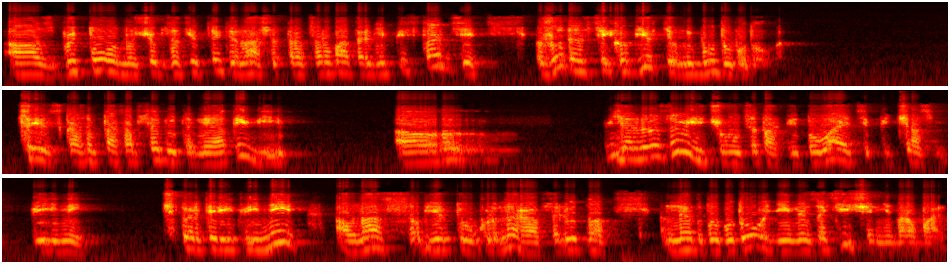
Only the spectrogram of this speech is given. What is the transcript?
а, з бетону, щоб захистити наші трансформаторні підстанції, жоден з цих об'єктів не був добудований. Це, скажімо так, абсолютно негатив. І, а, я не розумію, чому це так відбувається під час війни. Четвертий рік війни, а у нас об'єкти Укренерго абсолютно не добудовані і не захищені нормально.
